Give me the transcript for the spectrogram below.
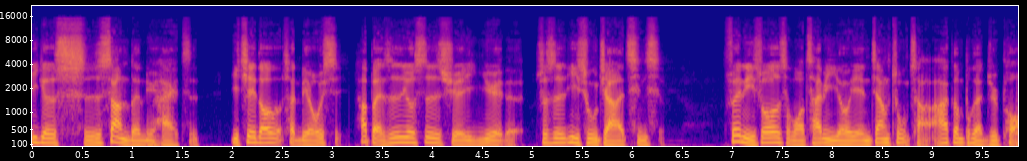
一个时尚的女孩子，一切都很流行。她本身又是学音乐的，就是艺术家的气息。所以你说什么柴米油盐酱醋茶，他更不敢去碰。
